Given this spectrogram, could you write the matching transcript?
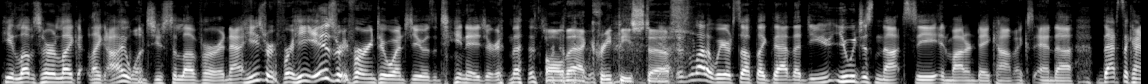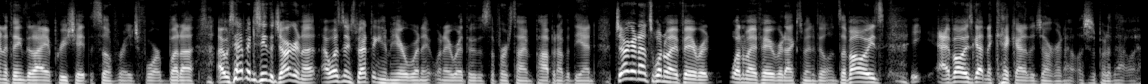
he- loves her like like I once used to love her, and now he's refer he is referring to when she was a teenager, and that's All really that weird. creepy Yeah, stuff. there's a lot of weird stuff like that that you you would just not see in modern day comics, and uh, that's the kind of thing that I appreciate the Silver Age for. But uh, I was happy to see the Juggernaut. I wasn't expecting him here when I, when I read through this the first time, popping up at the end. Juggernaut's one of my favorite one of my favorite X Men villains. I've always I've always gotten a kick out of the Juggernaut. Let's just put it that way.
